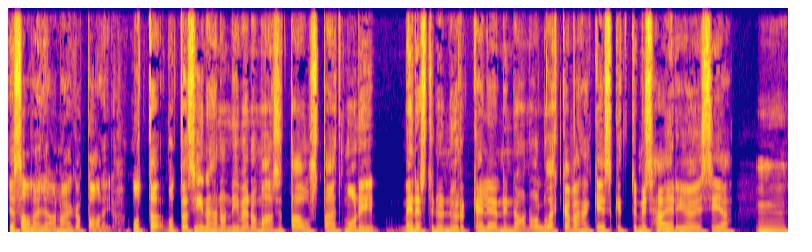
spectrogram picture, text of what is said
Ja saleja on aika paljon. Mutta, mutta siinähän on nimenomaan se tausta, että moni menestynyt nyrkkeilijä, niin ne on ollut ehkä vähän keskittymishäiriöisiä. Mm.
